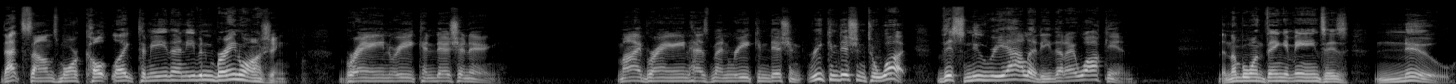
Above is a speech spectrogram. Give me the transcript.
That sounds more cult-like to me than even brainwashing. Brain reconditioning. My brain has been reconditioned. Reconditioned to what? This new reality that I walk in. The number one thing it means is new.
